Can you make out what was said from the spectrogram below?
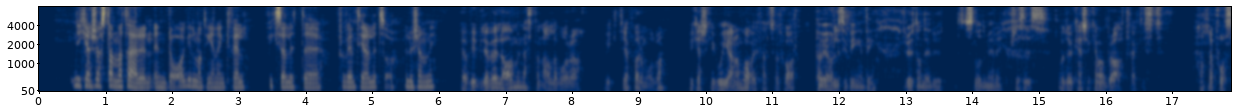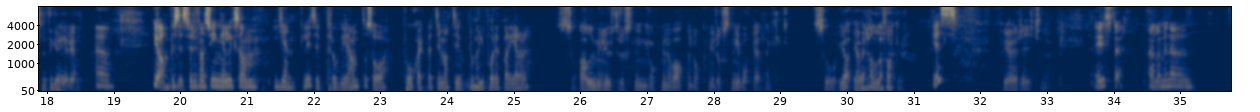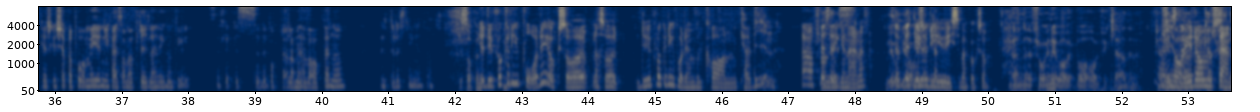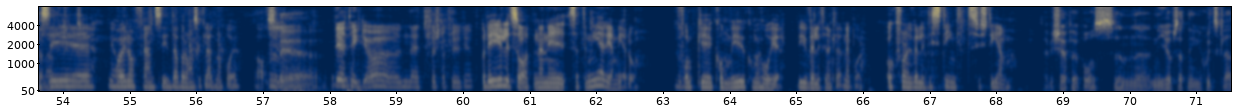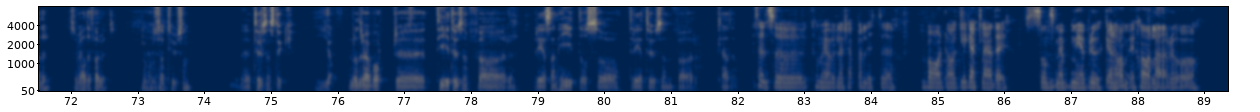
Ni kanske har stannat här en, en dag eller någonting, eller en kväll. Fixa lite, proviantera lite så. Eller hur känner ni? Ja, vi blev väl av med nästan alla våra viktiga föremål, va? Vi kanske ska gå igenom vad vi faktiskt har kvar. Ja, jag håller typ ingenting. Förutom det du snodde med dig. Precis. Och det kanske kan vara bra att faktiskt handla på sig lite grejer igen. Ja. Ja, precis. För det fanns ju ingen liksom egentlig typ proviant och så på skeppet i och med att de de höll på att reparera det. Så all min utrustning och mina vapen och min rustning är borta helt enkelt. Så ja, jag vill handla saker. Yes. För jag är rik nu. ja, just det. Alla mina... kanske ska köpa på mig ungefär samma prylar en gång till. Så jag slipper sudda bort alla mina vapen och utrustning och sånt. Kristoffer? Ja, du plockade ju på dig också, alltså, du plockade ju på dig en vulkankarbin Ja, från precis. legionärerna. Det gjorde jag jag Det bytte också. gjorde ju Isterback också. Men eh, frågan är ju vad, vad har vi för kläder nu? Vi hitta har ju de kanske hitta den här fancy, också. ni har ju de fancy dabaranska kläderna på er. Ja, så det... Det tänker jag är ett första prioritet. Och det är ju lite så att när ni sätter ner er med då, folk eh, kommer ju komma ihåg er. Det är ju väldigt fina kläder ni har på er. Och från ett väldigt distinkt system. Ja, vi köper på oss en eh, ny uppsättning skyddskläder som vi hade förut. De kostar tusen. Eh, tusen styck. Ja. Men då drar jag bort eh, 10 000 för resan hit och så 3 000 för kläderna. Sen så kommer jag vilja köpa lite vardagliga kläder. Sånt som jag mer brukar ha med sjalar och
